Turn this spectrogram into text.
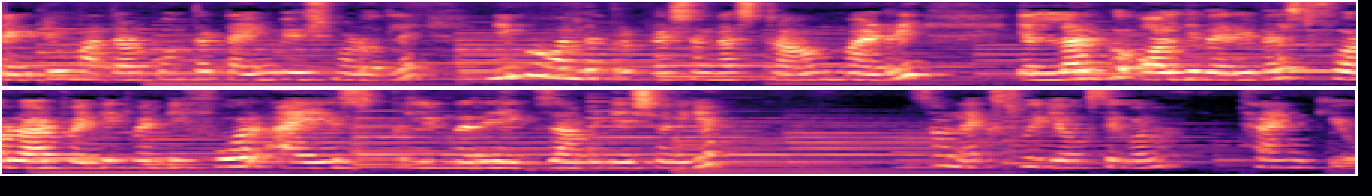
ನೆಗೆಟಿವ್ ಮಾತಾಡ್ಕೊಂತ ಟೈಮ್ ವೇಸ್ಟ್ ಮಾಡೋದ್ಲೆ ನಿಮ್ಮ ಒಂದು ಪ್ರಿಪ್ರೇಷನ್ನ ಸ್ಟ್ರಾಂಗ್ ಮಾಡಿರಿ. ಎಲ್ಲರಿಗೂ all the very best for twenty twenty four I S preliminary ಎಕ್ಸಾಮಿನೇಷನ್ಗೆ ಸೊ ನೆಕ್ಸ್ಟ್ ವಿಡಿಯೋಗೆ ಸಿಗೋಣ. ಥ್ಯಾಂಕ್ ಯು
